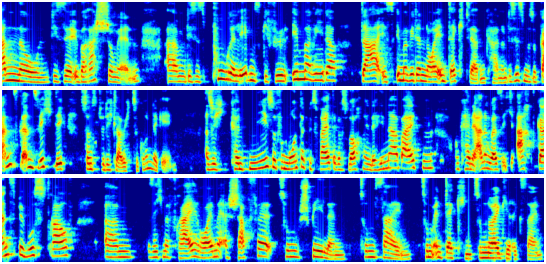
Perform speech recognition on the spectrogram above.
Unknown, diese Überraschungen, ähm, dieses pure Lebensgefühl immer wieder da ist, immer wieder neu entdeckt werden kann. Und das ist mir so ganz, ganz wichtig, sonst würde ich, glaube ich, zugrunde gehen. Also ich könnte nie so von Montag bis Freitag aufs Wochenende hinarbeiten und keine Ahnung was. Ich achte ganz bewusst drauf, ähm, dass ich mir Freiräume erschaffe zum Spielen, zum Sein, zum Entdecken, zum Neugierig sein.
